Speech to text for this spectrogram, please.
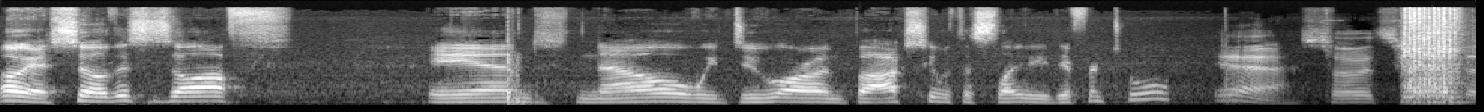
Okay, so this is off, and now we do our unboxing with a slightly different tool. Yeah, so it's got. Uh...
